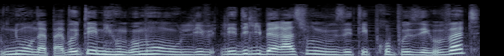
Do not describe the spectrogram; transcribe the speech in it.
nous on n'a pas voté, mais au moment où les délibérations nous étaient proposées au vote,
